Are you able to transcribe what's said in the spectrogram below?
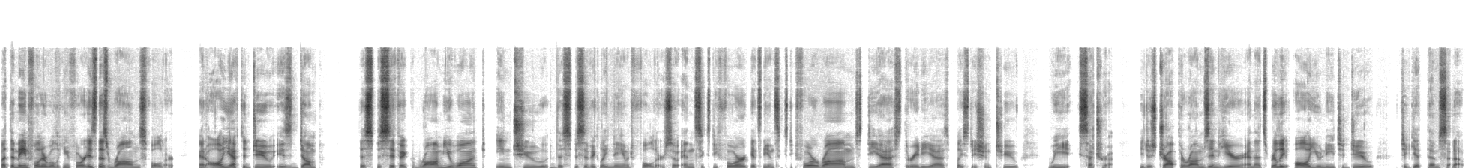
But the main folder we're looking for is this ROMs folder. And all you have to do is dump the specific ROM you want into the specifically named folder. So N64 gets the N64 ROMs, DS, 3DS, PlayStation 2, Wii, etc. You just drop the ROMs in here, and that's really all you need to do to get them set up.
